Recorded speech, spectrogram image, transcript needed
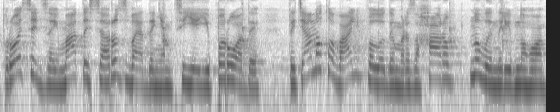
Просять займатися розведенням цієї породи. Тетяна Коваль, Володимир Захаров. Новини Рівного.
